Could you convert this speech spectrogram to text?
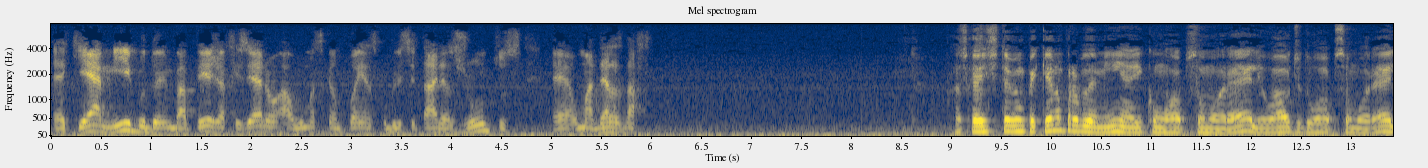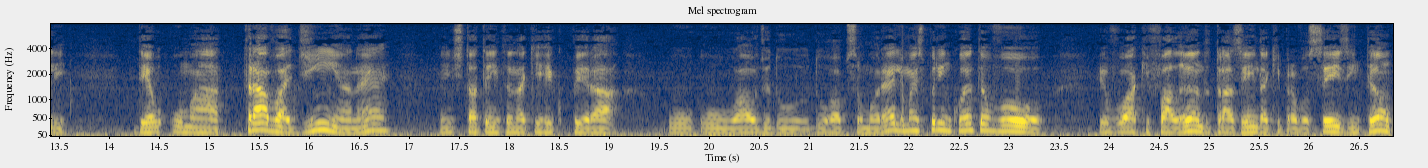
é, que é amigo do Mbappé, já fizeram algumas campanhas publicitárias juntos. É, uma delas na Acho que a gente teve um pequeno probleminha aí com o Robson Morelli, o áudio do Robson Morelli deu uma travadinha, né? A gente está tentando aqui recuperar o, o áudio do, do Robson Morelli, mas por enquanto eu vou eu vou aqui falando, trazendo aqui para vocês, então,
